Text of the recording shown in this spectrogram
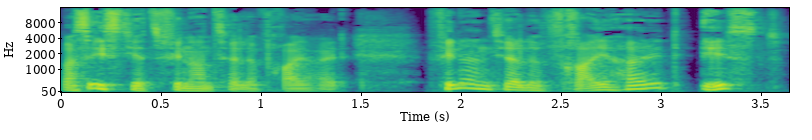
Was ist jetzt finanzielle Freiheit? Finanzielle Freiheit ist,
